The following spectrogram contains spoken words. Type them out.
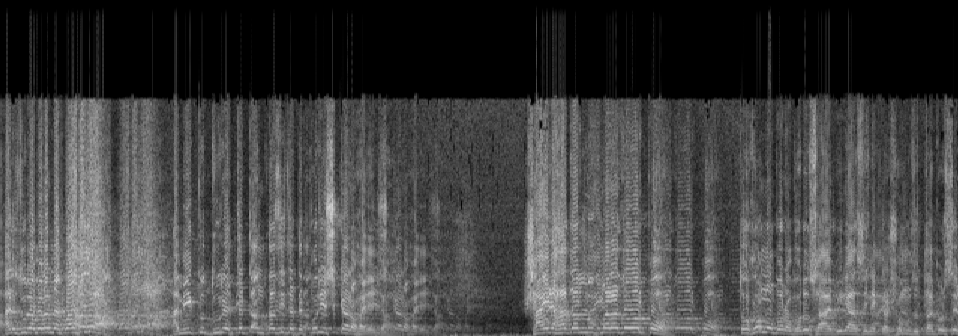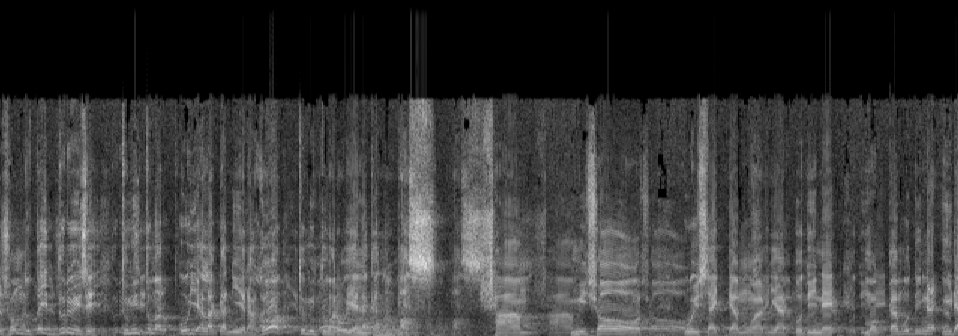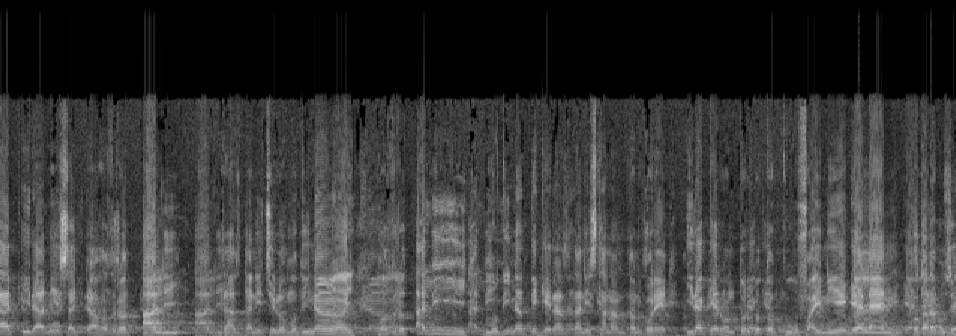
আরে জুড়ে বলেন না কয় হাজার? আমি একটু দূরে টানতাছি যাতে পরিষ্কার হয়ে যায়। ষাট হাজার লোক মারা যাওয়ার পর তখনও বড় বড় সাহেবিরা আছেন একটা সমঝোতা করছে সমঝোতাই দূর হয়েছে। তুমি তোমার ওই এলাকা নিয়ে রাখো তুমি তোমার ওই এলাকা নাও। বাস। শাম মিশর। ওই সাইডটা মুয়াবিয়ার অধীনে মক্কা, মদিনা, ইরাক, ইরান, এই সাইডটা হজরত আলী রাজধানী ছিল মদিনায়। হজরত আলী মদিনা থেকে রাজধানী স্থানান্তর করে ইরাকের অন্তর্গত নিয়ে গেলেন। কথাটা বুঝে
